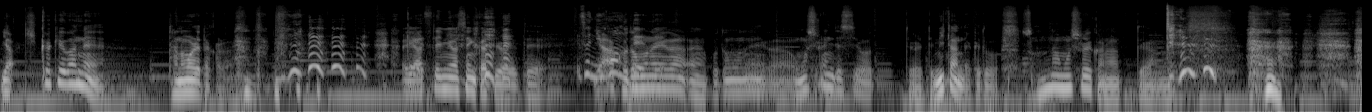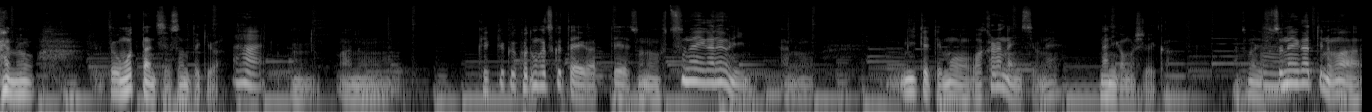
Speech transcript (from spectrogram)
いやきっかけはね頼まれたから。やってみませんかって言われて。いや子供の映画、うん、子供の映画面白いんですよって言われて見たんだけどそんな面白いかなってあの あのと思ったんですよその時は、はい。うん、あの結局子供が作った映画ってその普通の映画のようにあの見ててもわからないんですよね。何が面白いか。つまり普通の映画っていうのは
